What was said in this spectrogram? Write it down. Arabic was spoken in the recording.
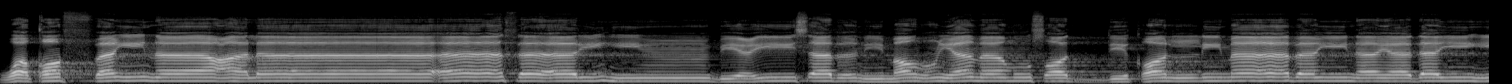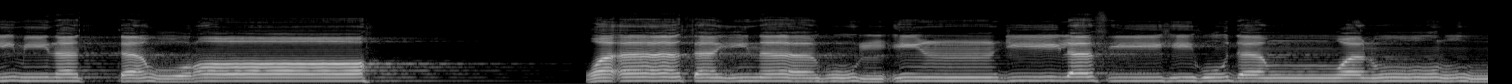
وقفينا على آثارهم بعيسى ابن مريم مصدقا لما بين يديه من التوراه وآتيناه الإنجيل فيه هدى ونور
